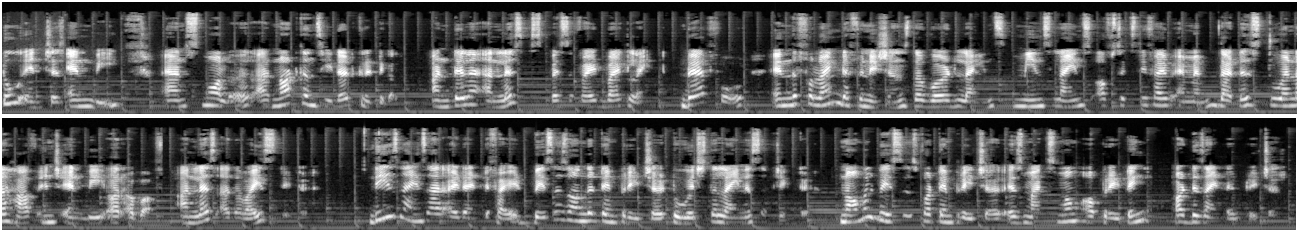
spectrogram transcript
2 inches NB and smaller are not considered critical until and unless specified by client. Therefore, in the following definitions, the word lines means lines of 65 mm that is 2.5 inch NB or above, unless otherwise stated. These lines are identified based on the temperature to which the line is subjected. Normal basis for temperature is maximum operating or design temperature.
